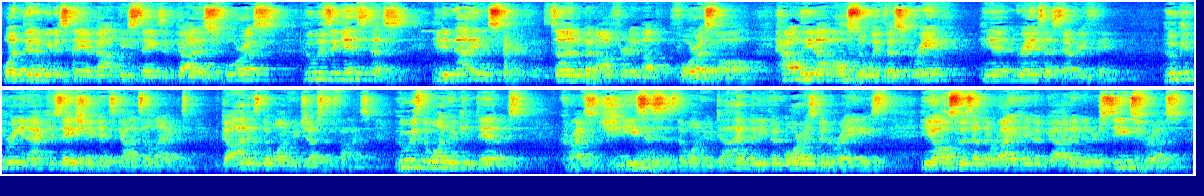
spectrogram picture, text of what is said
What then are we to say about these things? If God is for us, who is against us? He did not even spare his son, but offered him up for us all. How will he not also with us grant, he grants us everything? Who can bring an accusation against God's elect? God is the one who justifies. Who is the one who condemns? Christ Jesus is the one who died, but even more has been raised. He also is at the right hand of God and intercedes for us.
